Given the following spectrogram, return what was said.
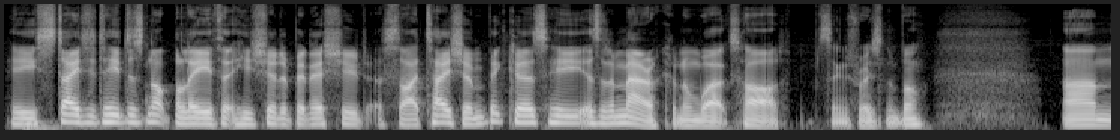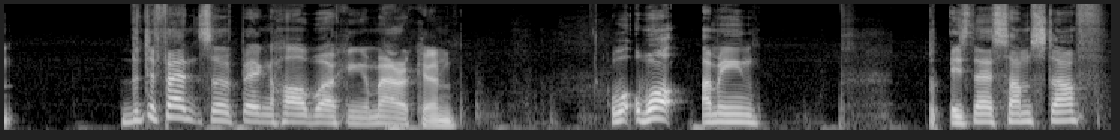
He stated he does not believe that he should have been issued a citation because he is an American and works hard. Seems reasonable. Um, the defense of being a hardworking American. What, what? I mean, is there some stuff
